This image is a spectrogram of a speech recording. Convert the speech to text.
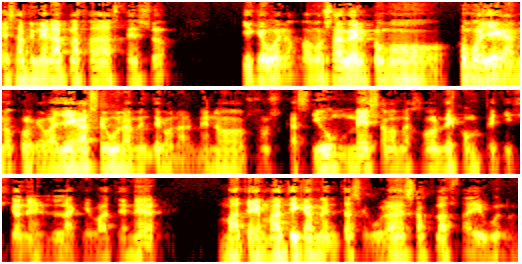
esa primera plaza de ascenso y que bueno, vamos a ver cómo, cómo llega, ¿no? Porque va a llegar seguramente con al menos casi un mes a lo mejor de competición en la que va a tener matemáticamente asegurada esa plaza y bueno,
